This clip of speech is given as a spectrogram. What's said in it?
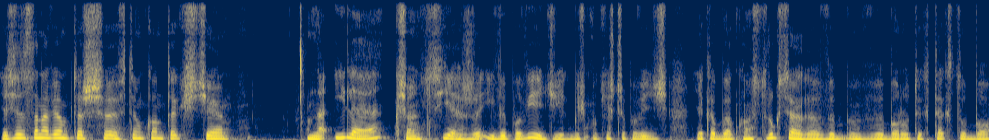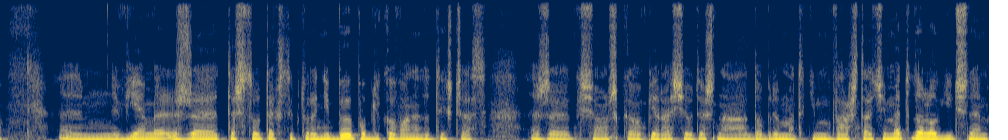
Ja się zastanawiam też e, w tym kontekście, na ile ksiądz Jerzy i wypowiedzi, jakbyś mógł jeszcze powiedzieć, jaka była konstrukcja wy, wyboru tych tekstów, bo ym, wiem, że też są teksty, które nie były publikowane dotychczas, że książka opiera się też na dobrym takim warsztacie metodologicznym,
